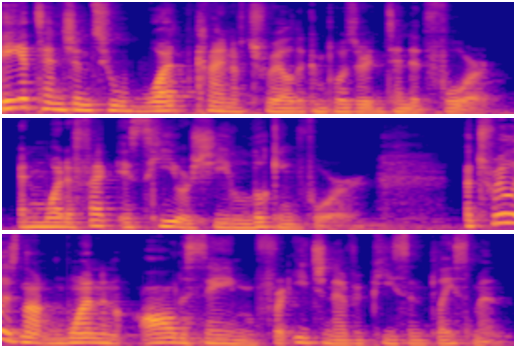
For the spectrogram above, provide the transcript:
Pay attention to what kind of trill the composer intended for, and what effect is he or she looking for. A trill is not one and all the same for each and every piece and placement.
